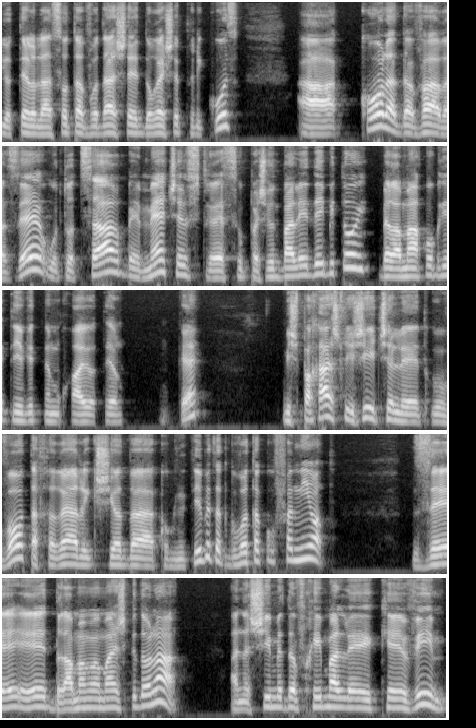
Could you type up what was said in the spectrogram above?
יותר לעשות עבודה שדורשת ריכוז. כל הדבר הזה הוא תוצר באמת של סטרס, הוא פשוט בא לידי ביטוי ברמה קוגניטיבית נמוכה יותר, אוקיי? משפחה שלישית של אה, תגובות, אחרי הרגשיות והקוגניטיביות, התגובות הגופניות. זה אה, דרמה ממש גדולה. אנשים מדווחים על אה, כאבים,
